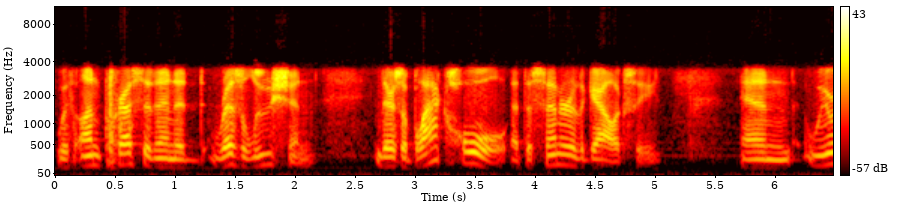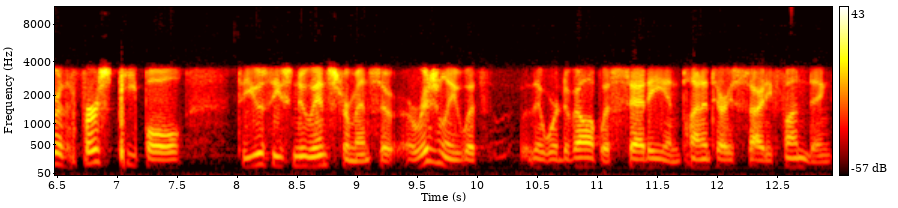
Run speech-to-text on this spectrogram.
with unprecedented resolution. There's a black hole at the center of the galaxy, and we were the first people to use these new instruments originally with that were developed with SETI and Planetary Society funding.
